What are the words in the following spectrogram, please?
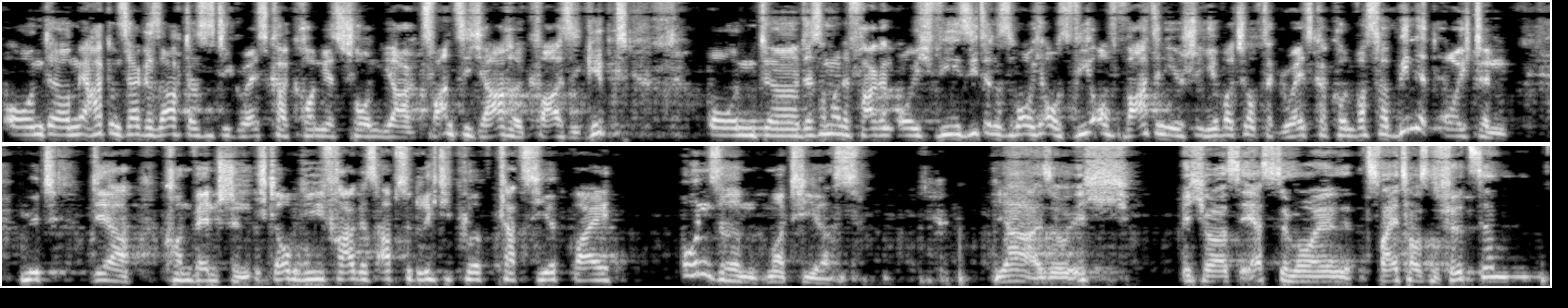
Und ähm, er hat uns ja gesagt, dass es die Grayscale Con jetzt schon ja 20 Jahre quasi gibt. Und äh, das ist mal eine Frage an euch. Wie sieht denn das bei euch aus? Wie oft wartet ihr jeweils schon auf der Grayscale Con? Was verbindet euch denn mit der Convention? Ich glaube, die Frage ist absolut richtig platziert bei unserem Matthias. Ja, also ich, ich war das erste Mal 2014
